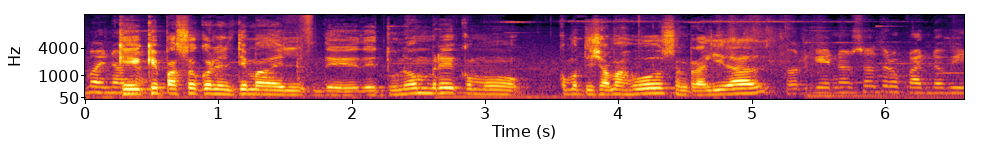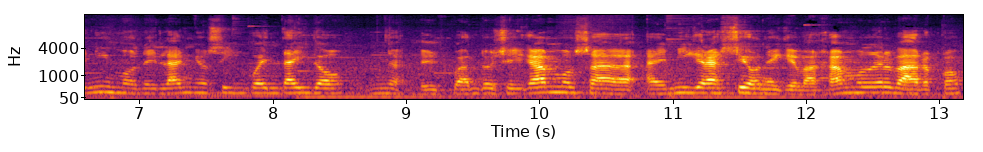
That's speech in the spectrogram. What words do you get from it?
Bueno, ¿Qué, no, qué pasó con el tema del- de, de tu nombre? ¿Cómo, ¿Cómo te llamas vos en realidad? porque nosotros cuando vinimos del año 52, no, eh, cuando llegamos a, a emigraciones, que bajamos del barco,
